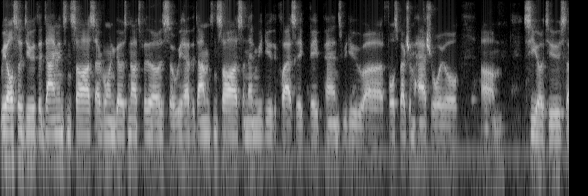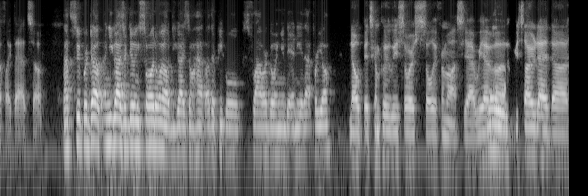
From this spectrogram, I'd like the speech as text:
we also do the diamonds and sauce. Everyone goes nuts for those. So we have the diamonds and sauce, and then we do the classic vape pens. We do uh, full spectrum hash oil, um, CO2, stuff like that. So that's super dope. And you guys are doing soy oil. You guys don't have other people's flour going into any of that for y'all? Nope, it's completely sourced solely from us. Yeah, we have uh, we started at uh,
